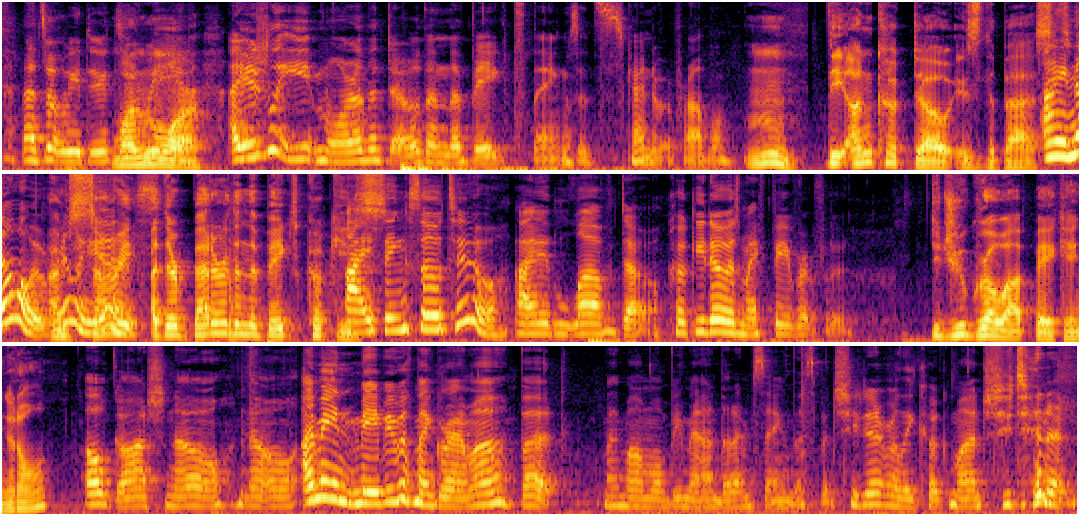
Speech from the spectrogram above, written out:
That's what we do. Too. One We- more. I usually eat more of the dough than the baked things. It's kind of a problem. Mm, the uncooked dough is the best. I know, it really is. I'm sorry. is. uh, They're better than the baked cookies. I think so too. I love dough. Cookie dough is my favorite food. Did you grow up baking at all? Oh gosh, no, no. I mean, maybe with my grandma, but my mom will be mad that I'm saying this, but she didn't really cook much. She didn't.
